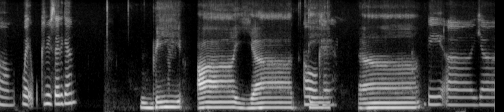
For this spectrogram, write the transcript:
um wait can you say it again ayati. Oh, okay. Bi ayatina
